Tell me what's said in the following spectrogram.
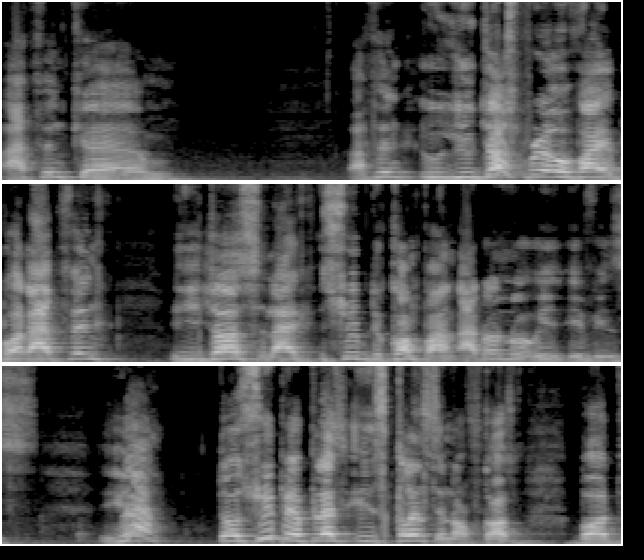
I think um, I think you, just pray over it, but I think you just like sweep the compound. I don't know if, if it's yeah. To sweep a place is cleansing, of course, but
